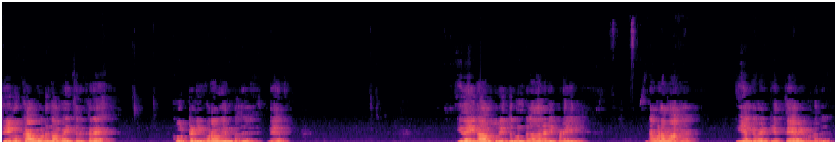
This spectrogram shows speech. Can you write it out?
திமுகவோடு நாம் வைத்திருக்கிற கூட்டணி உறவு என்பது வேறு. இதை நாம் புரிந்து கொண்டு அதன் அடிப்படையில் கவனமாக இயங்க வேண்டிய தேவை உள்ளது.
